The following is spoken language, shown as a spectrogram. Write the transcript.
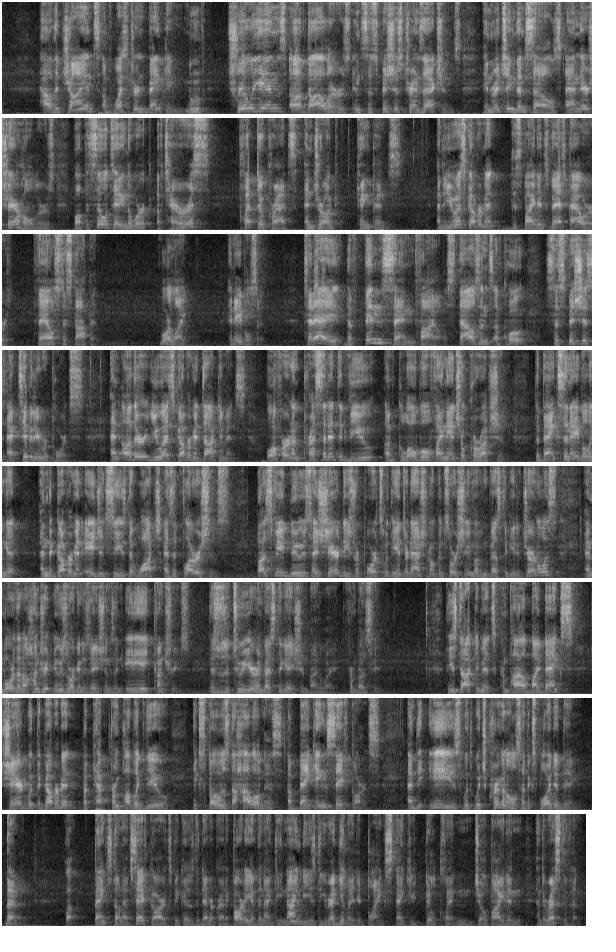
how the giants of Western banking move trillions of dollars in suspicious transactions, enriching themselves and their shareholders while facilitating the work of terrorists, kleptocrats, and drug kingpins. And the US government, despite its vast power, fails to stop it more like enables it. Today, the FinCEN files, thousands of quote, suspicious activity reports, and other U.S. government documents offer an unprecedented view of global financial corruption, the banks enabling it, and the government agencies that watch as it flourishes. BuzzFeed News has shared these reports with the International Consortium of Investigative Journalists and more than 100 news organizations in 88 countries. This was a two year investigation, by the way, from BuzzFeed. These documents, compiled by banks, shared with the government, but kept from public view, expose the hollowness of banking safeguards and the ease with which criminals have exploited them. Well, banks don't have safeguards because the Democratic Party of the 1990s deregulated banks. Thank you, Bill Clinton, Joe Biden, and the rest of them.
